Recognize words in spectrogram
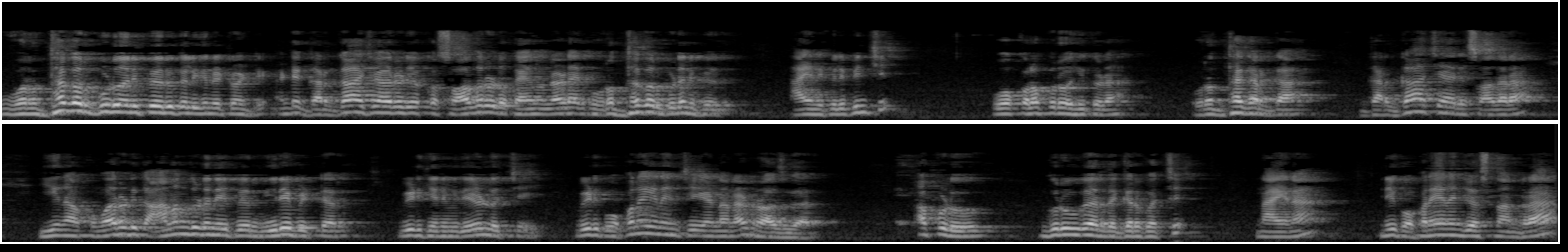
వృద్ధగర్గుడు అని పేరు కలిగినటువంటి అంటే గర్గాచార్యుడి యొక్క సోదరుడు ఒక ఆయన ఉన్నాడు ఆయనకు వృద్ధగర్గుడు అని పేరు. ఆయన పిలిపించి ఓ కులపురోహితుడా వృద్ధ గర్గ గర్గాచార్య సోదర ఈ నా కుమారుడికి ఆనందుడు అనే పేరు మీరే పెట్టారు. వీడికి ఎనిమిదేళ్ళు వచ్చాయి. వీడికి ఉపనయనం చేయండి అన్నాడు రాజుగారు. అప్పుడు గురువుగారి దగ్గరకు వచ్చి నాయన నీకు ఉపనయనం చేస్తున్నాను రా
